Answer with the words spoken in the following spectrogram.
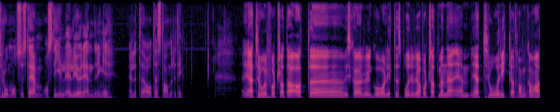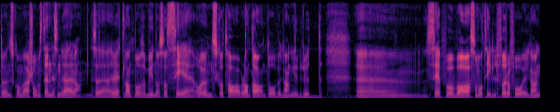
Tro mot system og stil, eller gjøre endringer. Eller til å teste andre ting. Jeg tror fortsatt da at uh, vi skal gå litt det sporet vi har fortsatt. Men jeg, jeg, jeg tror ikke at HamKam har et ønske om å være så omstendelig som de er. da. Så det er jo et eller annet med å begynne å se og ønske å ta bl.a. overganger, brudd. Uh, se på hva som må til for å få i gang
